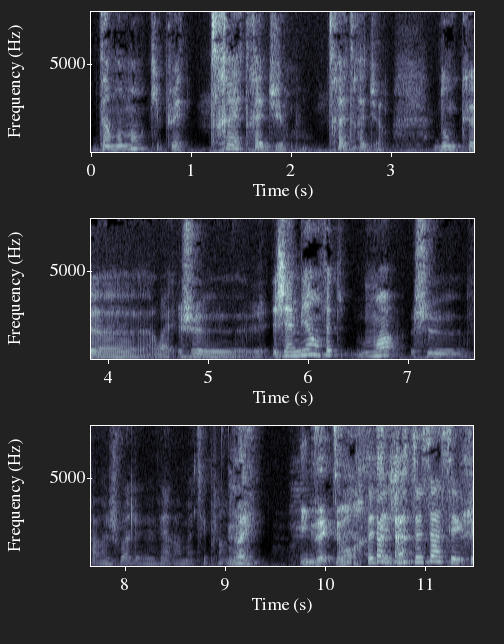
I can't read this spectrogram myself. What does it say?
d'un moment qui peut être très très dur, très très dur. Donc euh, ouais, je j'aime bien en fait moi je enfin je vois le verre à moitié plein. Ouais. Exactement. En fait, c'est juste ça, c'est que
